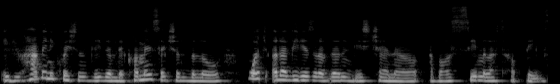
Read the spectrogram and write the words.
If you have any questions, leave them in the comment section below. Watch other videos that I've done on this channel about similar topics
